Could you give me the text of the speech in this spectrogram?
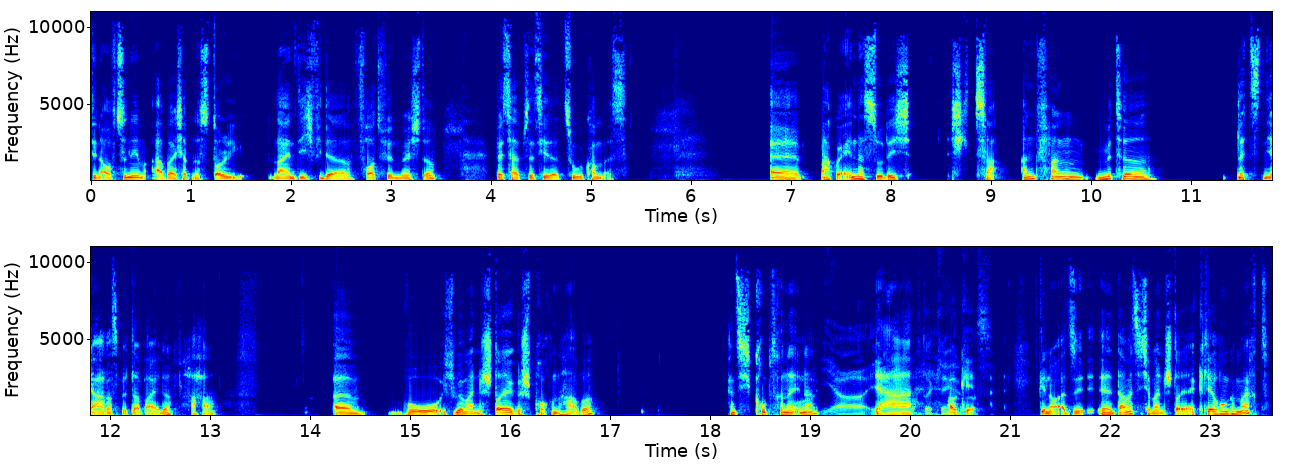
den aufzunehmen, aber ich habe eine Storyline, die ich wieder fortführen möchte, weshalb es jetzt hier dazu gekommen ist. Äh, Marco, erinnerst du dich, ich zwar Anfang, Mitte letzten Jahres mittlerweile, haha, äh, wo ich über meine Steuer gesprochen habe? Kannst du dich grob dran erinnern? Ja, Ja, da klingelt okay. was. Genau, also äh, damals ich habe eine Steuererklärung gemacht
